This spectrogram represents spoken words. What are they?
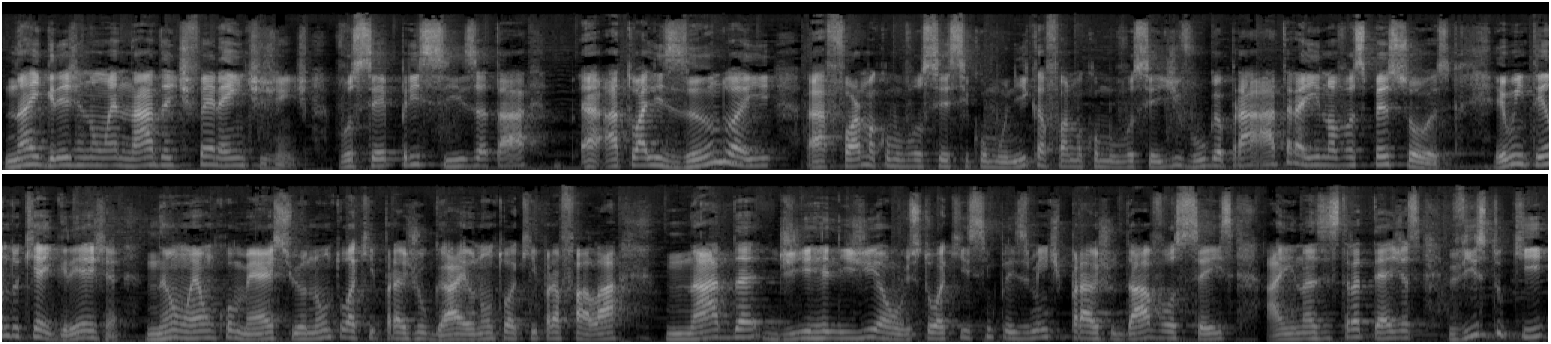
Na igreja não é nada diferente, gente. Você precisa estar tá é, atualizando aí a forma como você se comunica, a forma como você divulga para atrair novas pessoas. Eu entendo que a igreja não é um comércio, eu não estou aqui para julgar, eu não estou aqui para falar nada de religião. Eu estou aqui simplesmente para ajudar vocês aí nas estratégias, visto que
